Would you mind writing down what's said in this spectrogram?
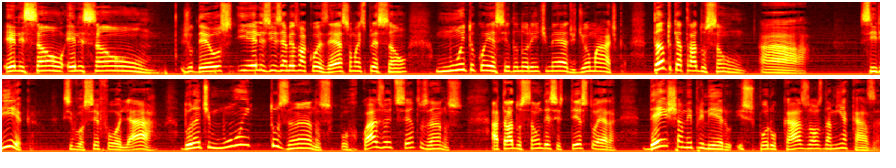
Eles são, eles são judeus e eles dizem a mesma coisa. Essa é uma expressão muito conhecida no Oriente Médio, idiomática. Tanto que a tradução a siríaca, se você for olhar, durante muitos anos, por quase 800 anos, a tradução desse texto era: Deixa-me primeiro expor o caso aos da minha casa.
